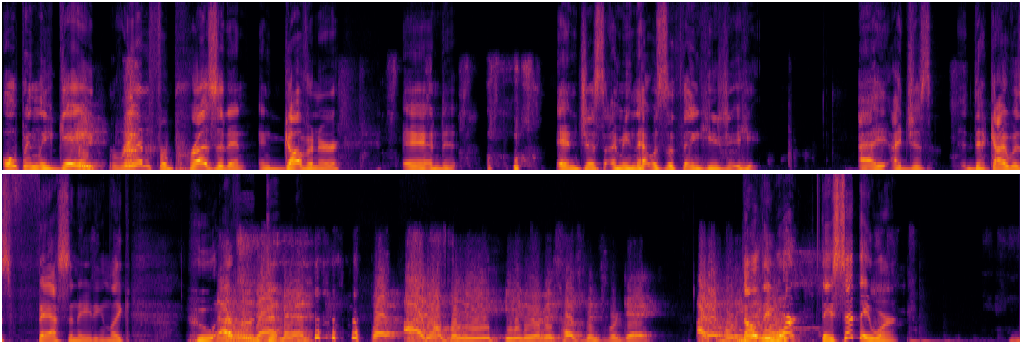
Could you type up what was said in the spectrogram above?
openly gay, ran for president and governor, and and just I mean that was the thing. He he, I I just that guy was fascinating. Like Not whoever only that, did, man, but I don't believe either of his husbands were gay. I don't believe no, they were. weren't. They said they weren't.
